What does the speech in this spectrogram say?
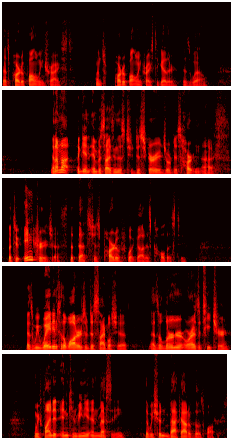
that's part of following Christ. And part of following Christ together as well. And I'm not, again, emphasizing this to discourage or dishearten us, but to encourage us that that's just part of what God has called us to. As we wade into the waters of discipleship, as a learner or as a teacher, and we find it inconvenient and messy, that we shouldn't back out of those waters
